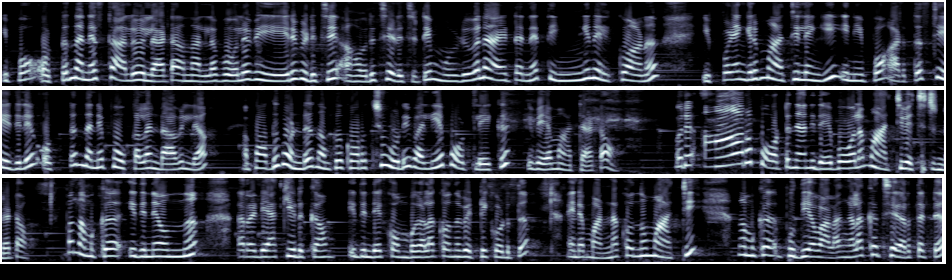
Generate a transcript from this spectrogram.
ഇപ്പോൾ ഒട്ടും തന്നെ സ്ഥലമില്ല കേട്ടോ നല്ലപോലെ വേര് പിടിച്ച് ആ ഒരു ചെടിച്ചിട്ടി മുഴുവനായിട്ട് തന്നെ തിങ്ങി നിൽക്കുവാണ്. ഇപ്പോഴെങ്കിലും മാറ്റില്ലെങ്കിൽ ഇനിയിപ്പോൾ അടുത്ത സ്റ്റേജിൽ ഒട്ടും തന്നെ പൂക്കളുണ്ടാവില്ല അപ്പം അതുകൊണ്ട് നമുക്ക് കുറച്ചുകൂടി വലിയ പോട്ടിലേക്ക് ഇവയെ മാറ്റാം കേട്ടോ ഒരു ആറ് പോട്ട് ഞാൻ ഇതേപോലെ മാറ്റി വെച്ചിട്ടുണ്ട് കേട്ടോ. അപ്പം നമുക്ക് ഇതിനെ ഒന്ന് റെഡിയാക്കി എടുക്കാം. ഇതിന്റെ കൊമ്പുകളൊക്കെ ഒന്ന് വെട്ടിക്കൊടുത്ത് അതിന്റെ മണ്ണൊക്കെ ഒന്ന് മാറ്റി നമുക്ക് പുതിയ വളങ്ങളൊക്കെ ചേർത്തിട്ട്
